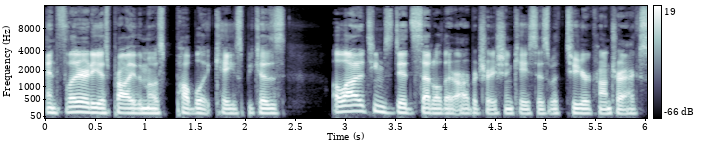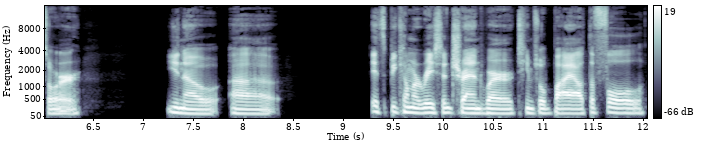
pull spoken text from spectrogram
and Flaherty is probably the most public case because a lot of teams did settle their arbitration cases with two year contracts or you know uh it's become a recent trend where teams will buy out the full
